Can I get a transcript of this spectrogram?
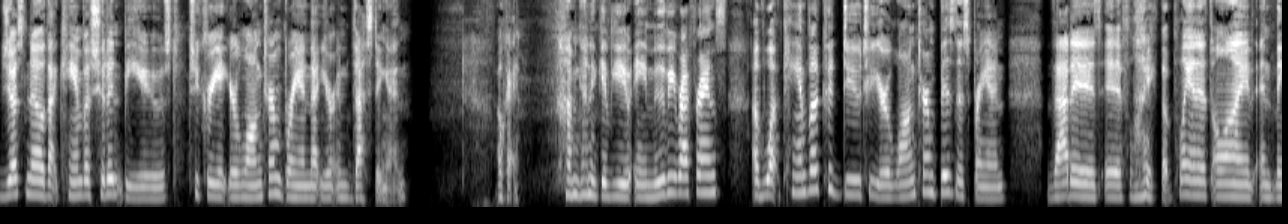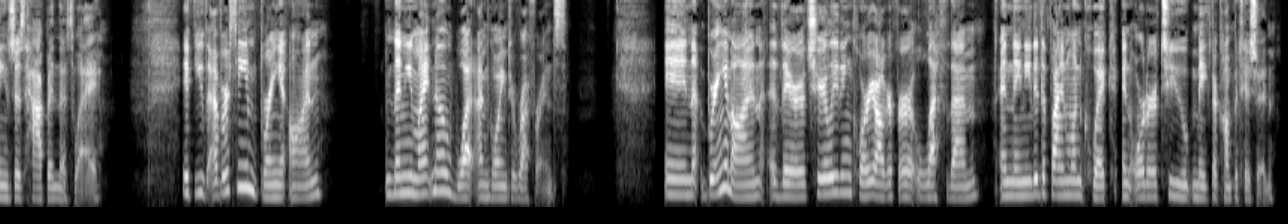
Just know that Canva shouldn't be used to create your long term brand that you're investing in. Okay, I'm going to give you a movie reference of what Canva could do to your long term business brand. That is, if like the planets aligned and things just happen this way. If you've ever seen Bring It On, then you might know what I'm going to reference. In Bring It On, their cheerleading choreographer left them and they needed to find one quick in order to make their competition.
